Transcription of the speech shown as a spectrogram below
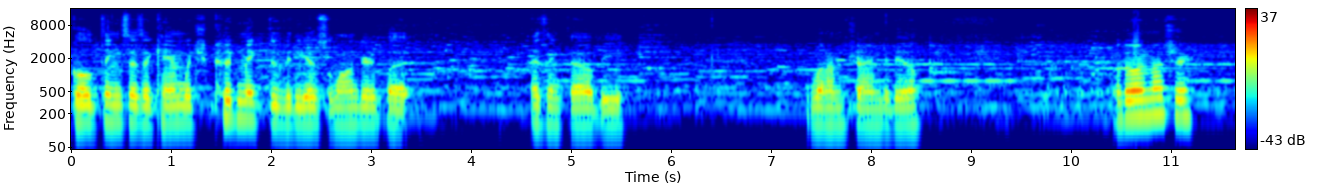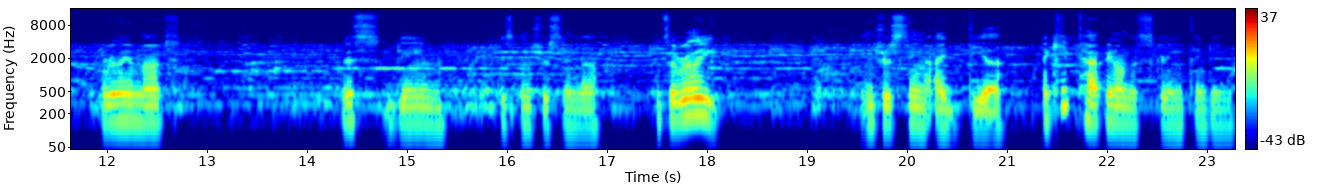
gold things as I can, which could make the videos longer, but I think that'll be what I'm trying to do. Although I'm not sure. I really am not. This game is interesting though. It's a really interesting idea. I keep tapping on the screen thinking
